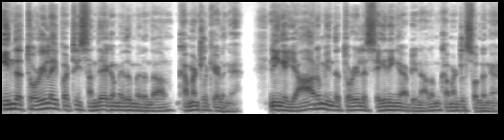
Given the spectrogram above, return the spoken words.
இந்த தொழிலை பற்றி சந்தேகம் எதுவும் இருந்தால் கமெண்ட்ல கேளுங்க. நீங்க யாரும் இந்த தொழிலை செய்றீங்க அப்படின்னாலும் கமெண்ட்ல சொல்லுங்க.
